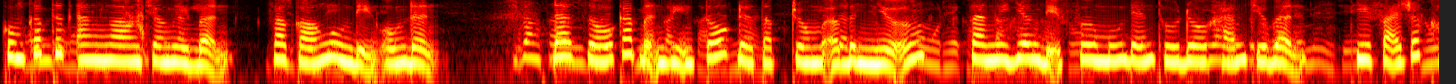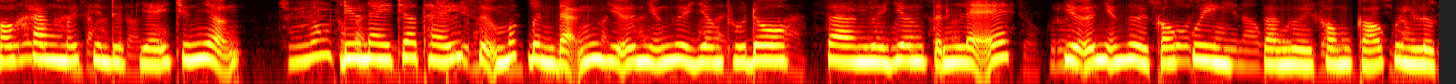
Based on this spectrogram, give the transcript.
cung cấp thức ăn ngon cho người bệnh và có nguồn điện ổn định. Đa số các bệnh viện tốt đều tập trung ở Bình Nhưỡng và người dân địa phương muốn đến thủ đô khám chữa bệnh thì phải rất khó khăn mới xin được giấy chứng nhận. Điều này cho thấy sự mất bình đẳng giữa những người dân thủ đô và người dân tỉnh lẻ, giữa những người có quyền và người không có quyền lực.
